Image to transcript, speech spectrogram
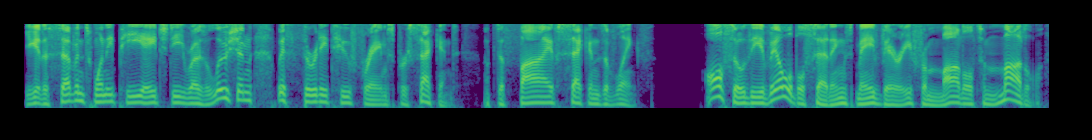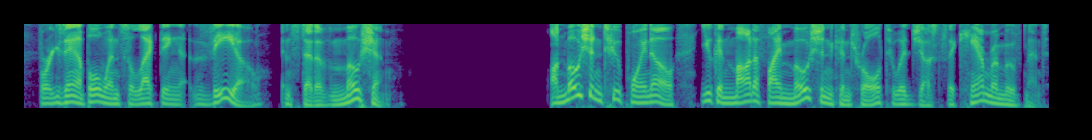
you get a 720p HD resolution with 32 frames per second, up to 5 seconds of length. Also, the available settings may vary from model to model, for example, when selecting Veo instead of Motion. On Motion 2.0, you can modify motion control to adjust the camera movement.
